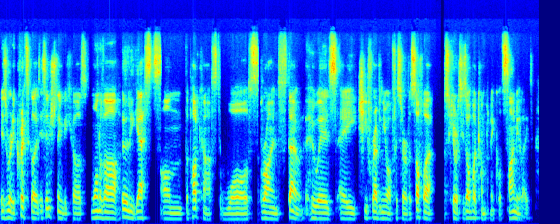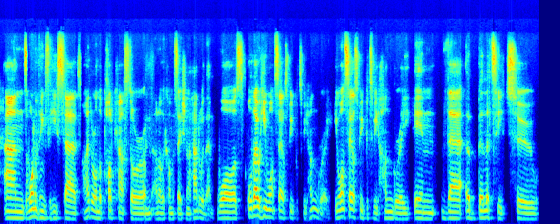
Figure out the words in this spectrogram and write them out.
is really critical. It's interesting because one of our early guests on the podcast was Brian Stone, who is a chief revenue officer of a software security software company called Cymulate. And one of the things that he said, either on the podcast or in another conversation I had with him, was although he wants salespeople to be hungry, he wants salespeople to be hungry in their ability to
